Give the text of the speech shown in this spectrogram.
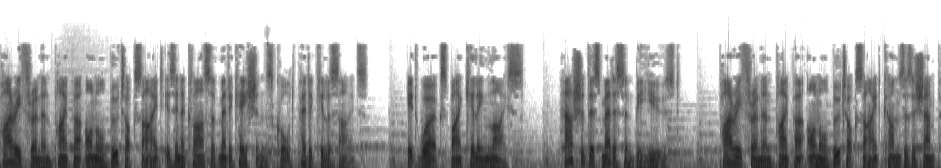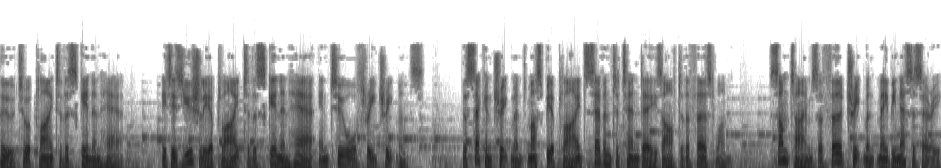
Pyrethrin and piperonyl butoxide is in a class of medications called pediculicides. It works by killing lice. How should this medicine be used? Pyrethrin and piperonyl butoxide comes as a shampoo to apply to the skin and hair. It is usually applied to the skin and hair in two or three treatments. The second treatment must be applied 7 to 10 days after the first one. Sometimes a third treatment may be necessary,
